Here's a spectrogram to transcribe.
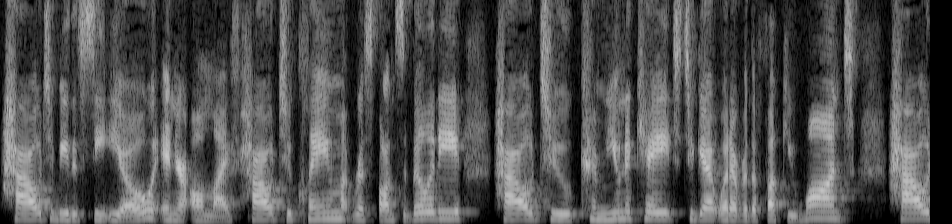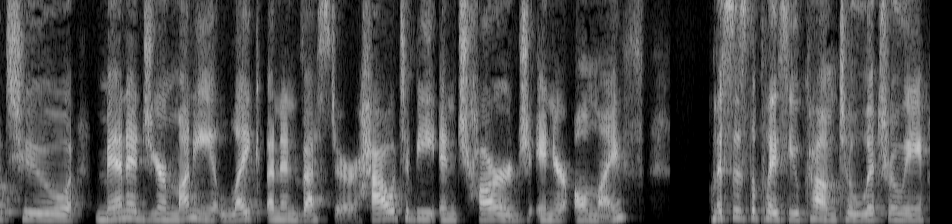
how to be the CEO in your own life, how to claim responsibility, how to communicate to get whatever the fuck you want, how to manage your money like an investor, how to be in charge in your own life this is the place you come to literally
